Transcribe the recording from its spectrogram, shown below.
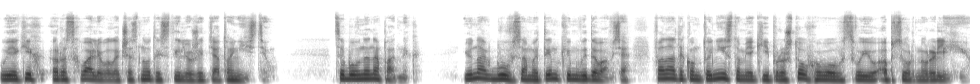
у яких розхвалювали чесноти стилю життя тоністів. Це був не нападник. Юнак був саме тим, ким видавався, фанатиком-тоністом, який проштовхував свою абсурдну релігію.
